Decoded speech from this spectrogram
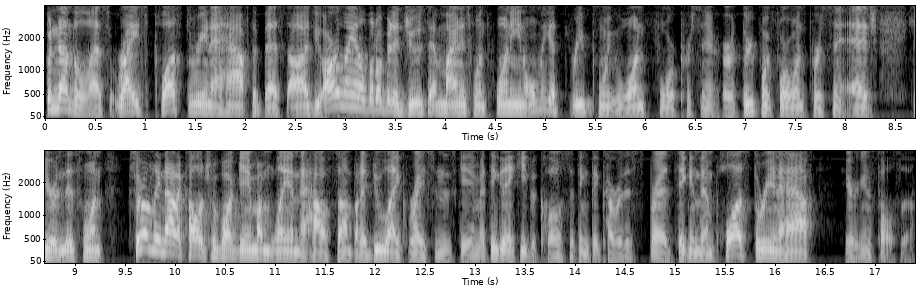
But nonetheless, Rice plus three and a half, the best odds. You are laying a little bit of juice at minus 120 and only a 3.14% or 3.41% edge here in this one. Certainly not a college football game I'm laying the house on, but I do like Rice in this game. I think they keep it close. I think they cover this spread, taking them plus three and a half here against Tulsa.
